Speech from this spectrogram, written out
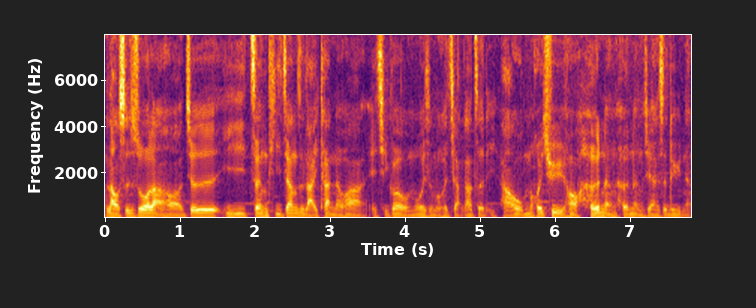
老实说了哈，就是以整体这样子来看的话，也、奇怪，我们为什么会讲到这里？好，我们回去哈，核能，核能现在是绿能，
